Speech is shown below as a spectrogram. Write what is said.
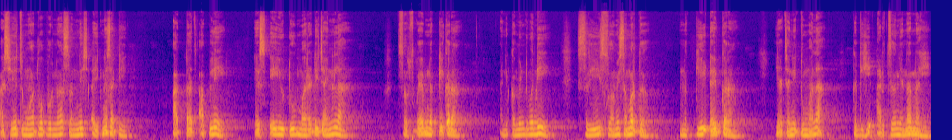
असेच महत्त्वपूर्ण संदेश ऐकण्यासाठी आत्ताच आपले एस ए यूट्यूब मराठी चॅनलला सबस्क्राईब नक्की करा आणि कमेंटमध्ये श्री स्वामी समर्थ नक्की टाईप करा. याच्याने तुम्हाला कधीही अडचण येणार नाही.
